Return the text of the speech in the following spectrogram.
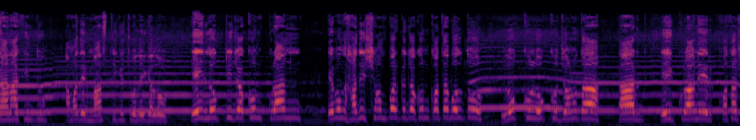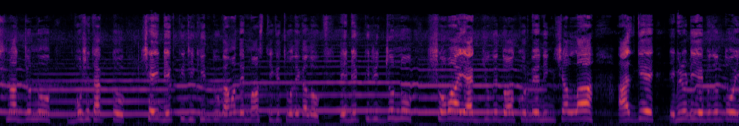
নানা কিন্তু আমাদের মাছ থেকে চলে গেল। এই লোকটি যখন কোরআন এবং হাদিস সম্পর্কে যখন কথা বলতো, লক্ষ লক্ষ জনতা তার এই কোরআনের কথা শোনার জন্য বসে থাকতো। সেই ব্যক্তিটি কিন্তু আমাদের মাছ থেকে চলে গেল। এই ব্যক্তিটির জন্য সবাই একযুগে দোয়া করবেন ইনশাল্লাহ আজকে এই ভিডিওটি এই পর্যন্তই।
